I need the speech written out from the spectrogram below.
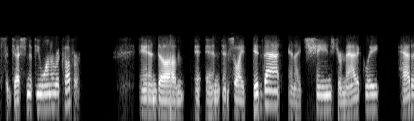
A suggestion if you want to recover. And um, and and so I did that, and I changed dramatically had a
